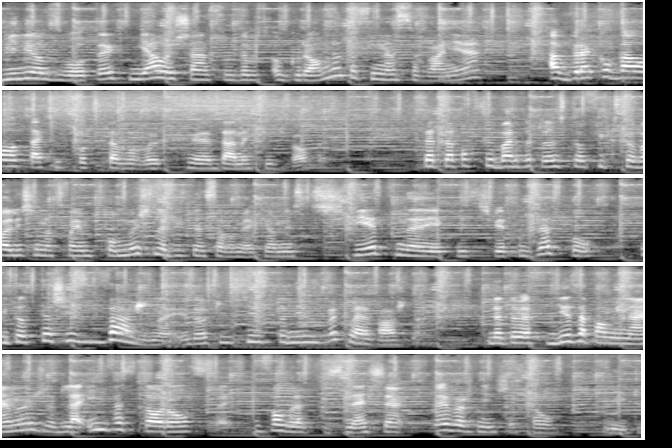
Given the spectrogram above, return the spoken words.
milion złotych, miały szansę zdobyć ogromne dofinansowanie, a brakowało takich podstawowych e, danych liczbowych. Startupowcy bardzo często fiksowali się na swoim pomyśle biznesowym, jaki on jest świetny, jaki jest świetny zespół i to też jest ważne i to oczywiście jest to niezwykle ważne. Natomiast nie zapominajmy, że dla inwestorów i w ogóle w biznesie najważniejsze są liczby.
